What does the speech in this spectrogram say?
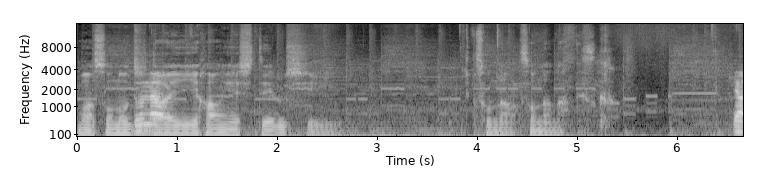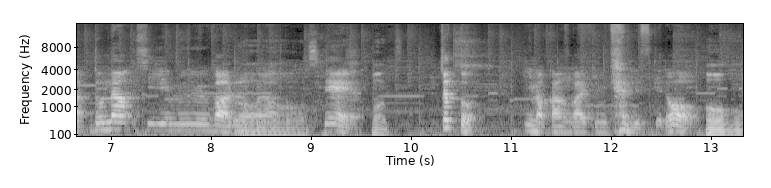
まあその時代反映してるしそんなそんななんですか。いやどんな CM があるのかなと思ってまあ。ちょっと今考えてみたんですけどおうおうおう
